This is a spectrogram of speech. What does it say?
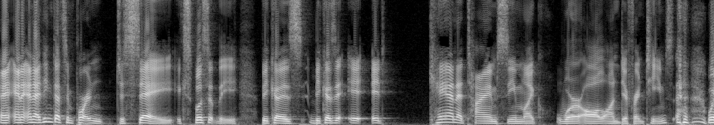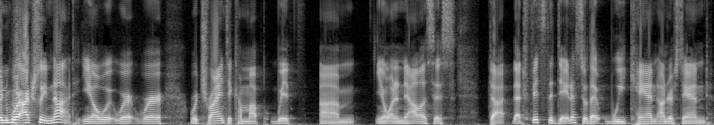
and, and, and I think that's important to say explicitly because because it, it, it can at times seem like we're all on different teams when we're actually not. You know, we're we're we're trying to come up with um, you know an analysis that that fits the data so that we can understand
